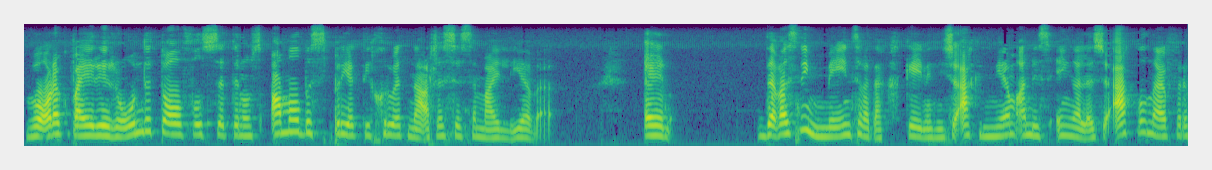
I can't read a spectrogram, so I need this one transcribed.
waar ek by hierdie ronde tafel sit en ons almal bespreek die groot narcissus in my lewe. En dit was nie mense wat ek geken het nie. So ek neem aan dis engele. So ek wil nou vir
